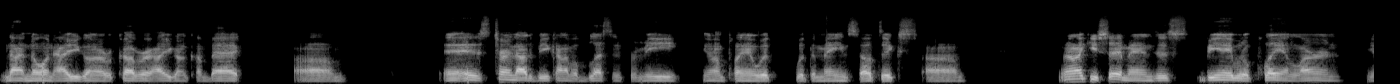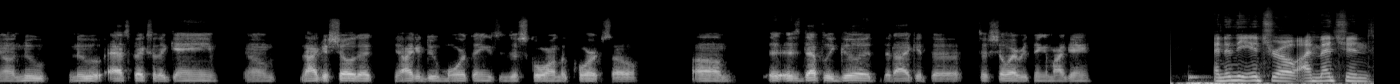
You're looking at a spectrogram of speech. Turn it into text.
not knowing how you're going to recover, how you're going to come back. Um, it's turned out to be kind of a blessing for me. You know, I'm playing with with the Maine Celtics. Um, and like you said, man, just being able to play and learn, you know, new new aspects of the game. You know, I could show that you know I can do more things than just score on the court. So um, it, it's definitely good that I get to to show everything in my game. And in the intro, I mentioned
